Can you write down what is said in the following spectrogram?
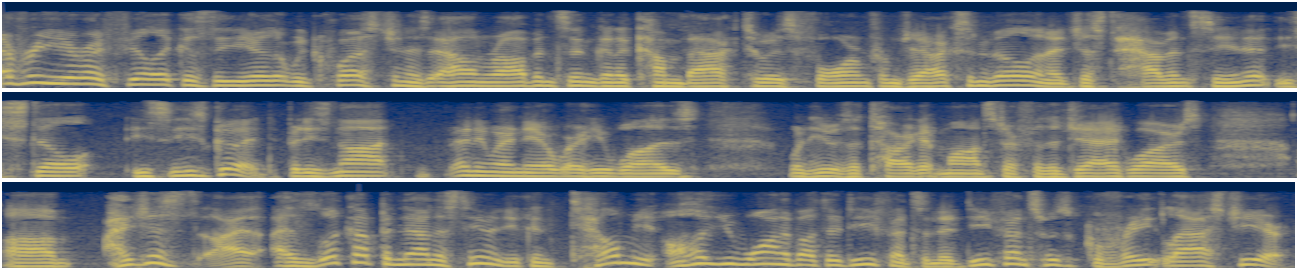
Every year, I feel like is the year that we question: Is Allen Robinson going to come back to his form from Jacksonville? And I just haven't seen it. He's still he's he's good, but he's not anywhere near where he was when he was a target monster for the Jaguars. Um, I just I, I look up and down this team, and you can tell me all you want about their defense, and their defense was great last year.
